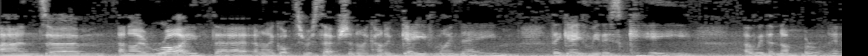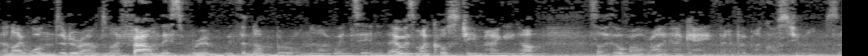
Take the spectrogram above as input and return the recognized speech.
and um, and I arrived there and I got to reception. I kind of gave my name. They gave me this key. Uh, with a number on it, and I wandered around and I found this room with the number on, and I went in, and there was my costume hanging up. So I thought, oh right, okay, better put my costume on. So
